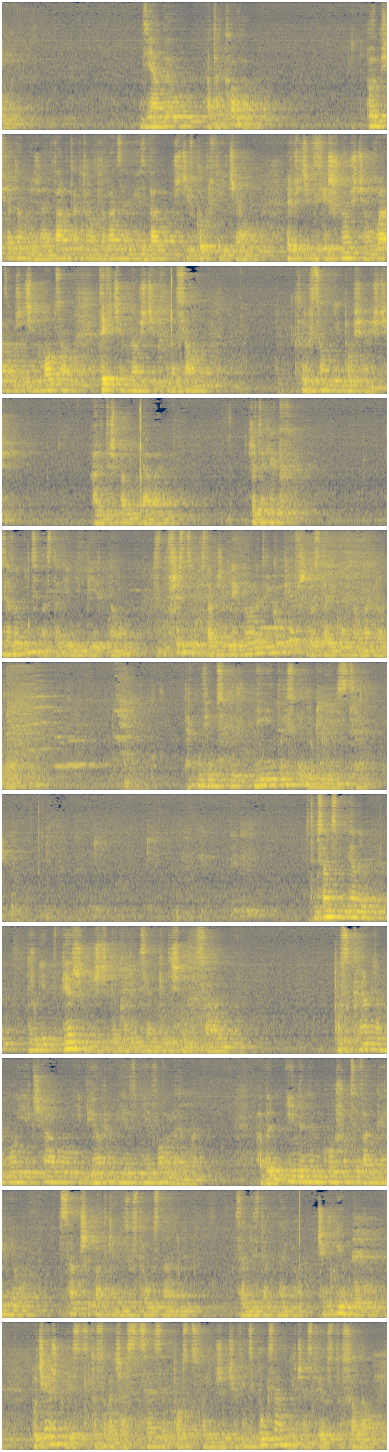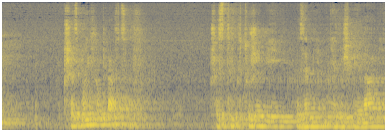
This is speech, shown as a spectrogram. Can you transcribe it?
Diabeł atakował. Byłem świadomy, że walka, którą prowadzę, nie jest walką przeciwko krwi i ciału, lecz przeciw zwierzchnościom, władzom, przeciw mocom tych ciemności, które są, które chcą mnie posiąść. Ale też pamiętałem, że tak jak zawodnicy na stadionie biegną, wszyscy wprawdzie biegną, ale tylko pierwszy dostaje główną nagrodę. Tak mówiłem sobie, mnie nie interesuje drugie miejsce. W tym samym wspomnianym w pierwszym liście do Koryntian kiedyś napisałem Poskramiam moje ciało i biorę je w niewolę, abym innym głosząc Ewangelię sam przypadkiem nie został uznany za niezdatnego. Dziękuję Bogu, bo ciężko jest stosować ascezę, post w swoim życiu, więc Bóg za mnie często ją stosował przez moich oprawców, przez tych, którzy mi ze mnie nie wyśmiewali,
